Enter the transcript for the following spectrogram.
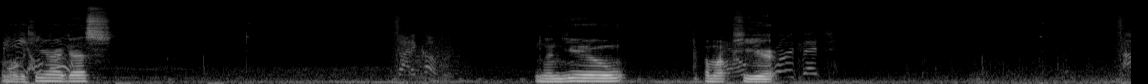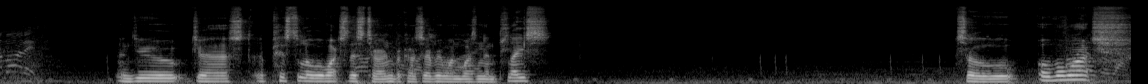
come over here, I guess. Got it covered. And then you come up here. worth it. I'm on it. And you just a pistol overwatch this turn because everyone wasn't in place. So Overwatch,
